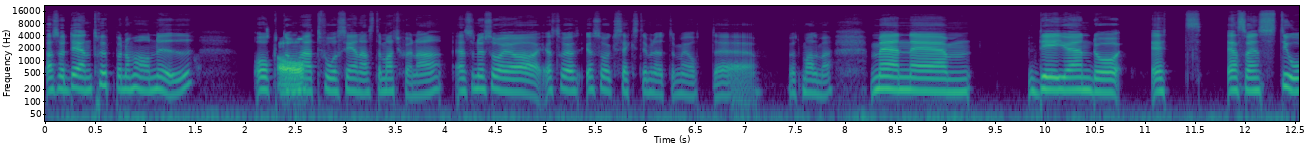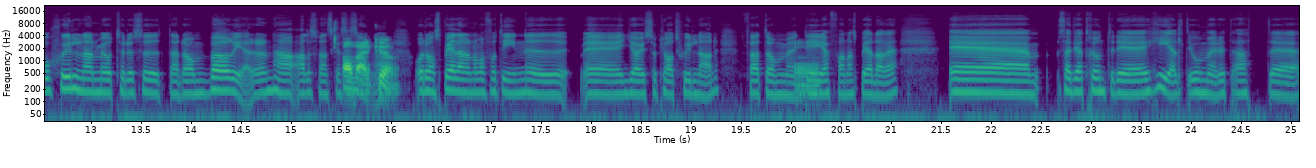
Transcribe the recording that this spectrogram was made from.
alltså den truppen de har nu och Ja. de här två senaste matcherna. Alltså nu såg jag, jag tror jag, jag såg 60 minuter mot, eh, mot Malmö. Men ehm, det är ju ändå ett, alltså en stor skillnad mot hur det såg ut när de började den här allsvenska Ja, säsongen. verkligen. Och de spelarna de har fått in nu eh, gör ju såklart skillnad för att de, Mm. det är erfarna spelare. Eh, så att jag tror inte det är helt omöjligt att, eh,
